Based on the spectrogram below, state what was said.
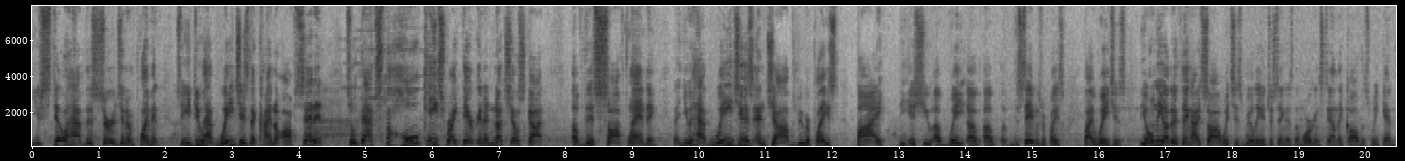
you still have this surge in employment. So you do have wages that kind of offset it. So that's the whole case right there in a nutshell, Scott, of this soft landing that you have wages and jobs be replaced by the issue of, wa- of, of, of the savings replaced by wages. The only other thing I saw, which is really interesting, is the Morgan Stanley call this weekend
